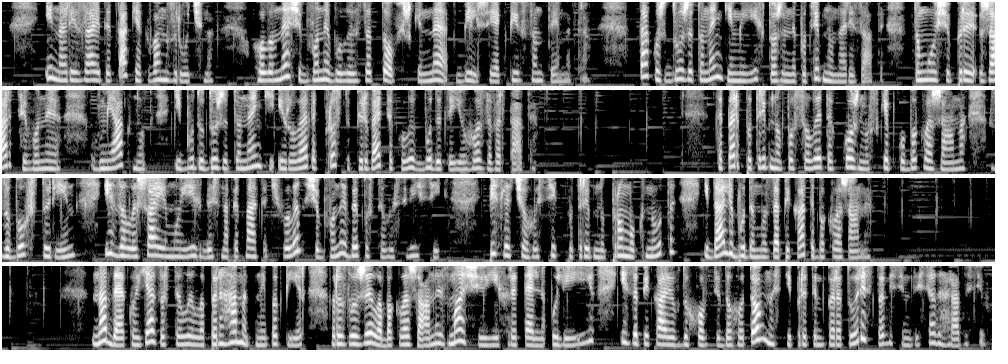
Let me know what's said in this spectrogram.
і нарізаєте так, як вам зручно. Головне, щоб вони були затовшки не більше як пів сантиметра. Також дуже тоненькими їх теж не потрібно нарізати, тому що при жарці вони вм'якнуть і будуть дуже тоненькі, і рулетик просто пірветься, коли будете його завертати. Тепер потрібно посолити кожну скипку баклажана з обох сторін і залишаємо їх десь на 15 хвилин, щоб вони випустили свій сік. Після чого сік потрібно промокнути і далі будемо запікати баклажани. На деко я застелила пергаментний папір, розложила баклажани, змащую їх ретельно олією і запікаю в духовці до готовності при температурі 180 градусів.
